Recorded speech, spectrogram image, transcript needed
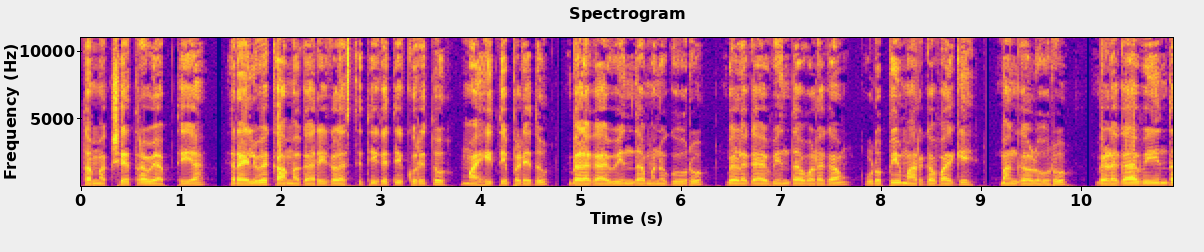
ತಮ್ಮ ಕ್ಷೇತ್ರ ವ್ಯಾಪ್ತಿಯ ರೈಲ್ವೆ ಕಾಮಗಾರಿಗಳ ಸ್ಥಿತಿಗತಿ ಕುರಿತು ಮಾಹಿತಿ ಪಡೆದು ಬೆಳಗಾವಿಯಿಂದ ಮನಗೂರು, ಬೆಳಗಾವಿಯಿಂದ ವಡಗಾಂವ್, ಉಡುಪಿ ಮಾರ್ಗವಾಗಿ ಮಂಗಳೂರು ಬೆಳಗಾವಿಯಿಂದ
